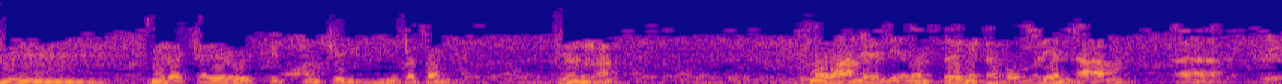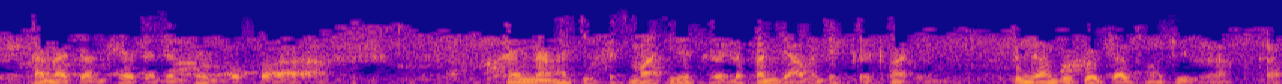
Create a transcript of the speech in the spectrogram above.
อืมไม่ได้ใจรู้จิตจริงๆมันก็ต้องนั่นละเมื่อวานในเรียนมันซื้อนี่ครับ ผมเรียนถาม ท่านอาจารย์เทศอาจารย์เทศบอกว่า ให้นั่งให้จิตเป็นสมาธิเฉยๆแล้วปัญญามันจะเกิดมาเองเป็นอย่างก็เกิดจากสมาธิแล้วครับ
